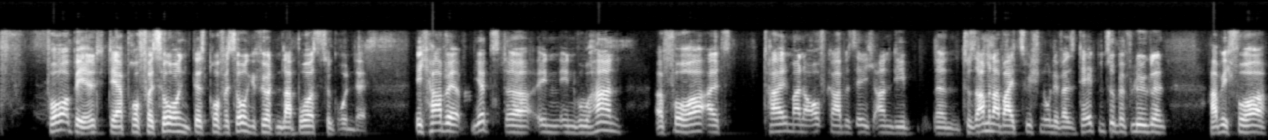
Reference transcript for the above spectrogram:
Vorbild der Professoren, des professorengeführten Labors zugrunde. Ich habe jetzt äh, in, in Wuhan vor, als Teil meiner Aufgabe sehe ich an, die äh, Zusammenarbeit zwischen Universitäten zu beflügeln, habe ich vor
